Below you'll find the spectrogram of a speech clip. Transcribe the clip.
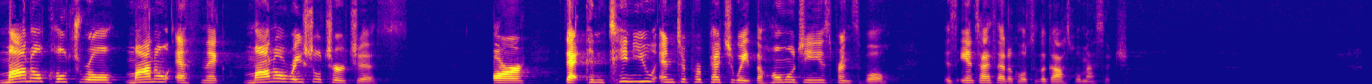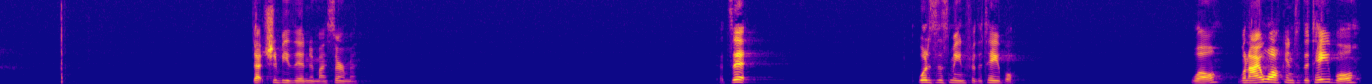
monocultural, monoethnic, monoracial churches are that continue and to perpetuate the homogeneous principle is antithetical to the gospel message. That should be the end of my sermon. That's it. What does this mean for the table? Well, when I walk into the table,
